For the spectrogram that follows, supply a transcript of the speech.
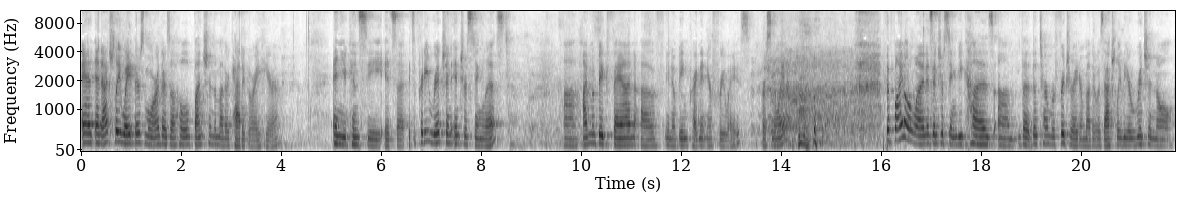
And, and actually, wait, there's more. There's a whole bunch in the mother category here. And you can see it's a, it's a pretty rich and interesting list. Uh, I'm a big fan of you know, being pregnant near freeways, personally. the final one is interesting because um, the, the term refrigerator mother was actually the original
